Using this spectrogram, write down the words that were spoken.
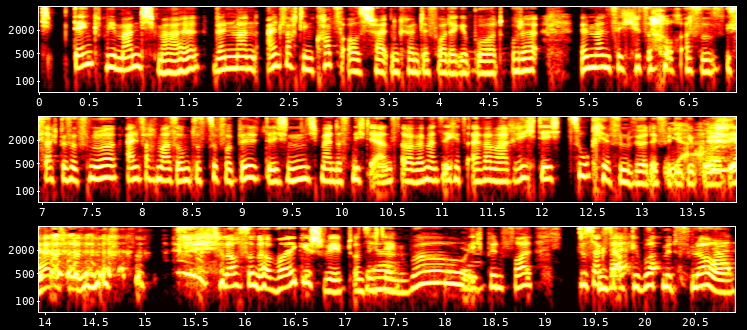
ich denke mir manchmal, wenn man einfach den Kopf ausschalten könnte vor der Geburt oder wenn man sich jetzt auch, also ich sage das jetzt nur einfach mal so, um das zu verbildlichen, ich meine das nicht ernst, aber wenn man sich jetzt einfach mal richtig zukiffen würde für ja. die Geburt, ja, dass man dass man auf so einer Wolke schwebt und sich ja. denkt, wow, ja. ich bin voll. Du sagst ja auch Geburt mit Flow.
